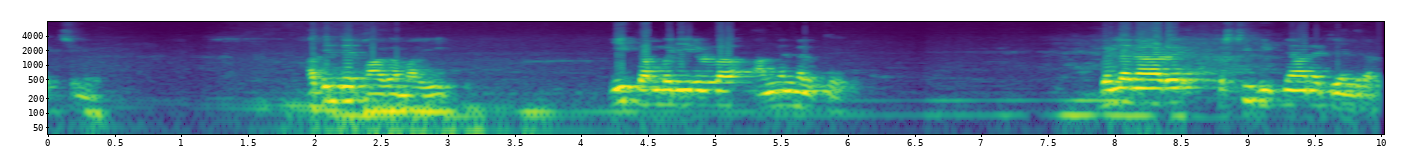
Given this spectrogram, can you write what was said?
ലക്ഷ്യമിടുന്നു. അതിന്റെ ഭാഗമായി ഈ കമ്പനിയിലുള്ള അംഗങ്ങൾക്ക് വെള്ളനാട് കൃഷി വിജ്ഞാന കേന്ദ്രം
